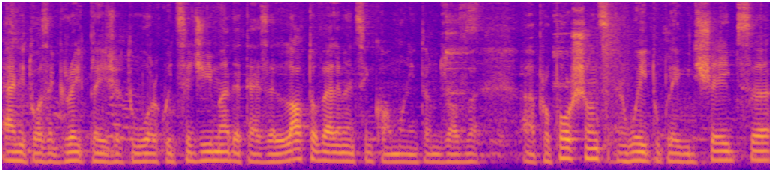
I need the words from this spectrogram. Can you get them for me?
And it was a great pleasure to work with Sejima that has a lot of elements in common in terms of uh, proportions and way to play with shapes uh,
